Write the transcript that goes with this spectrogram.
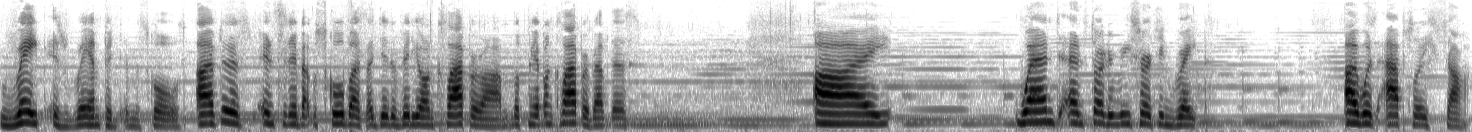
Rape is rampant in the schools. After this incident about the school bus, I did a video on Clapper. Um, look me up on Clapper about this. I went and started researching rape. I was absolutely shocked.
